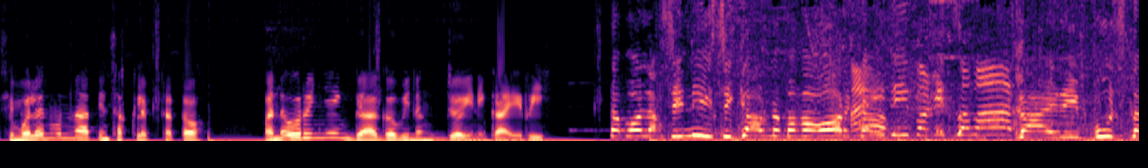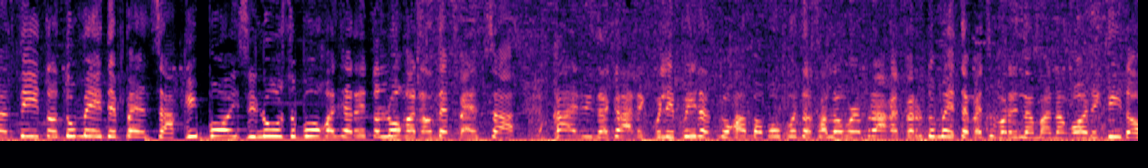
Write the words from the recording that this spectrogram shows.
Simulan muna natin sa clip na to. Panoorin nyo yung gagawin ng Joy ni Kyrie. Mo lang sinisigaw ng mga orka. Ay, di bakit saman? Kyrie Boots nandito, dumidepensa. Kiboy, sinusubukan niya rin tulungan ang depensa. Kyrie nagaling Pilipinas, mukhang mapupunta sa lower bracket pero dumidepensa pa rin naman ang Onyx dito.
